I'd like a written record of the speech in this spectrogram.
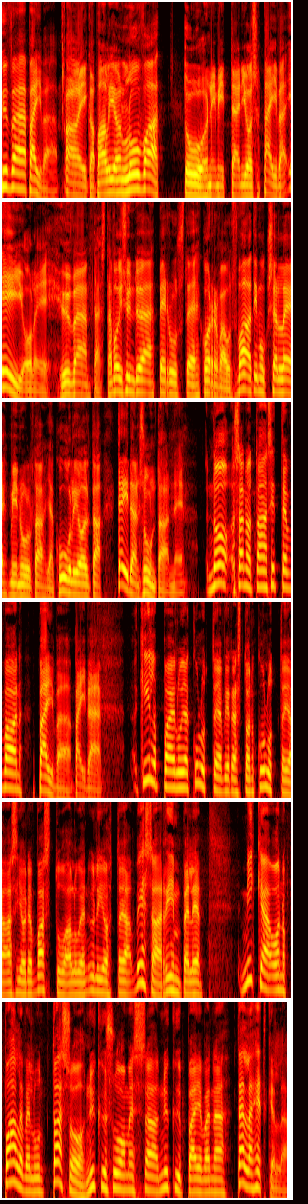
Hyvää päivää. Aika paljon luvattu, nimittäin jos päivä ei ole hyvä, tästä voi syntyä peruste korvausvaatimukselle minulta ja kuulijoilta teidän suuntaanne. No sanotaan sitten vaan päivää. Päivää. Kilpailu- ja kuluttajaviraston kuluttaja-asioiden vastuualueen ylijohtaja Vesa Rimpele. Mikä on palvelun taso nyky-Suomessa nykypäivänä tällä hetkellä?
